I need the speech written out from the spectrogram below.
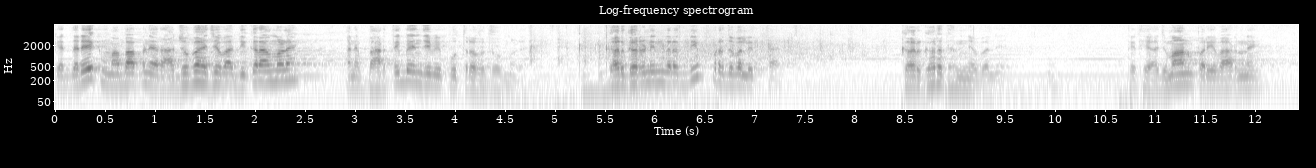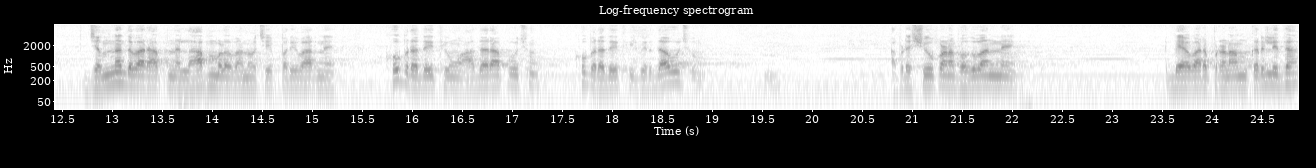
કે દરેક મા બાપને રાજુભાઈ જેવા દીકરા મળે અને ભારતીબેન જેવી પુત્ર વધુ મળે. ઘર ઘરની અંદર દીપ પ્રજ્વલિત થાય. ઘર ઘર ધન્ય બને. તેથી અજમાન પરિવારને, જેમના દ્વારા આપને લાભ મળવાનો છે પરિવારને ખૂબ હૃદયથી હું આદર આપું છું, ખૂબ હૃદયથી બિરદાવું છું. આપણે શિવપણા ભગવાનને બે વાર પ્રણામ કરી લીધા.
